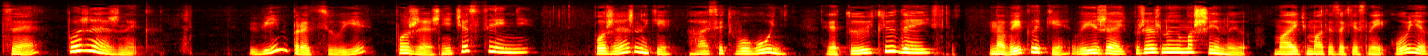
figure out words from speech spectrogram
Це пожежник. Він працює в пожежній частині. Пожежники гасять вогонь, рятують людей. На виклики виїжджають пожежною машиною, мають мати захисний одяг,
